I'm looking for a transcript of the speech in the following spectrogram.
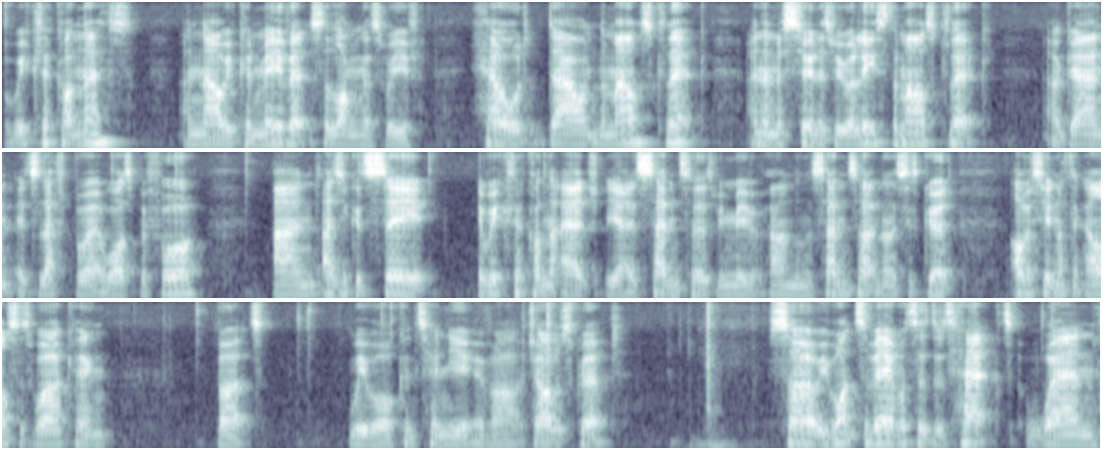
But we click on this and now we can move it so long as we've held down the mouse click and then as soon as we release the mouse click again it's left where it was before and as you can see if we click on the edge yeah it centers we move it around on the center and this is good. Obviously nothing else is working but we will continue with our JavaScript. So we want to be able to detect when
